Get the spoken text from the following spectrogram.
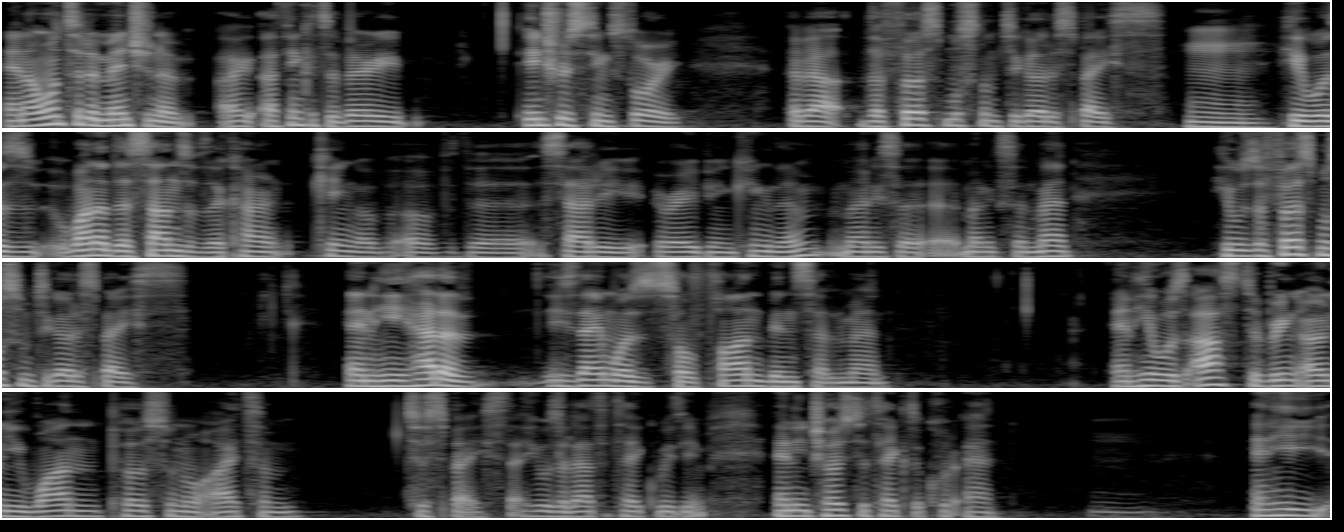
And I wanted to mention a, I, I think it's a very interesting story about the first Muslim to go to space. Mm. He was one of the sons of the current king of, of the Saudi Arabian kingdom, Malik, uh, Malik Salman. He was the first Muslim to go to space. And he had a, his name was Sultan bin Salman. And he was asked to bring only one personal item to space that he was allowed to take with him. And he chose to take the Quran. And he,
